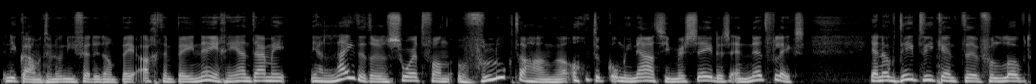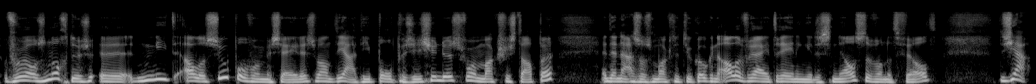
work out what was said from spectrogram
En die kwamen toen ook niet verder dan P8 en P9. Ja, en daarmee ja, lijkt het er een soort van vloek te hangen op de combinatie Mercedes en Netflix. En ook dit weekend uh, verloopt vooralsnog dus uh, niet alles soepel voor Mercedes. Want ja, die pole position dus voor Max Verstappen. En daarnaast was Max natuurlijk ook in alle vrije trainingen de snelste van het veld. Dus ja,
